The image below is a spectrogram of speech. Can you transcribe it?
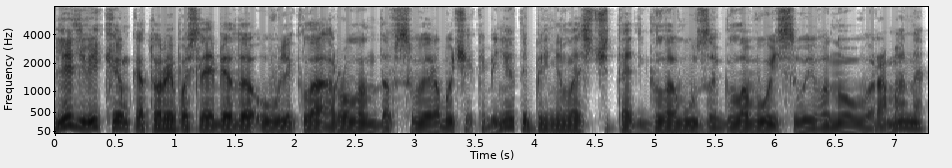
Леди Викхэм, которая после обеда увлекла Роланда в свой рабочий кабинет и принялась читать главу за главой своего нового романа,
